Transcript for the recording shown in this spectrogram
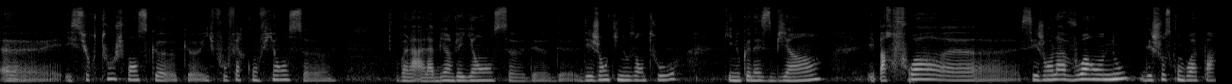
et surtout, je pense qu'il faut faire confiance voilà, à la bienveillance des gens qui nous entourent, qui nous connaissent bien, et parfois, euh, ces gens-là voient en nous des choses qu'on ne voit pas.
